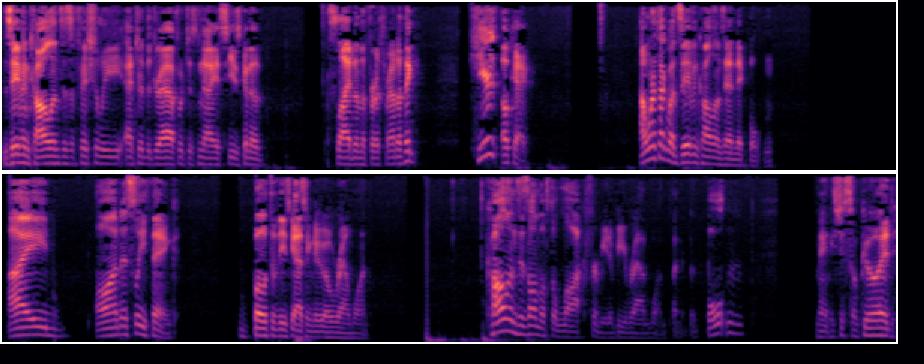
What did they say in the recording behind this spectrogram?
Zaven Collins has officially entered the draft, which is nice. He's gonna slide in the first round. I think here, okay. I want to talk about Zaven Collins and Nick Bolton. I honestly think both of these guys are going to go round one. Collins is almost a lock for me to be round one player, but Bolton, man, he's just so good.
